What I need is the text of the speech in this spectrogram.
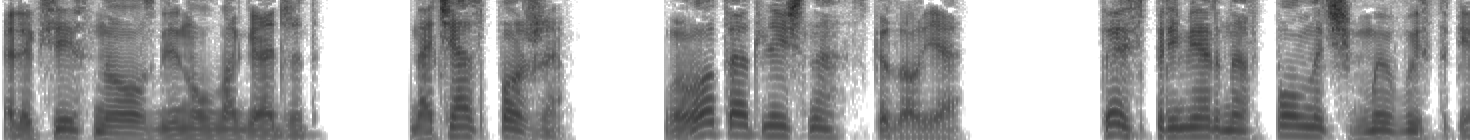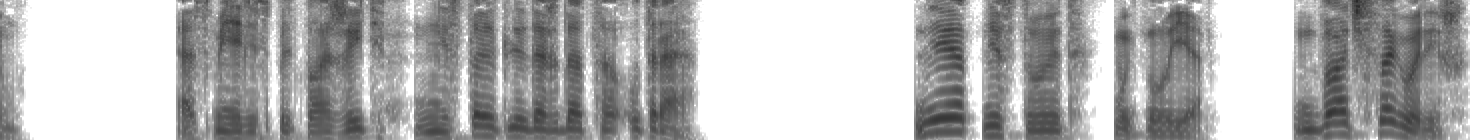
Алексей снова взглянул на гаджет. «На час позже». «Вот и отлично», — сказал я. «То есть примерно в полночь мы выступим. Осмелись предположить, не стоит ли дождаться утра?» «Нет, не стоит», — хмыкнул я. «Два часа, говоришь?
